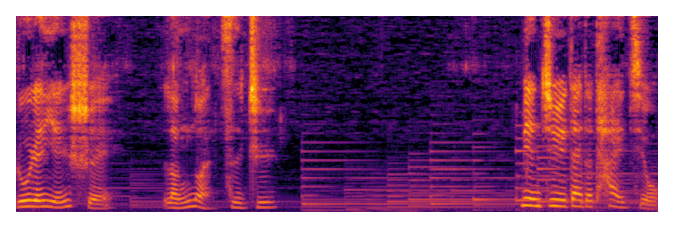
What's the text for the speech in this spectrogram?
如人饮水，冷暖自知。面具戴得太久，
